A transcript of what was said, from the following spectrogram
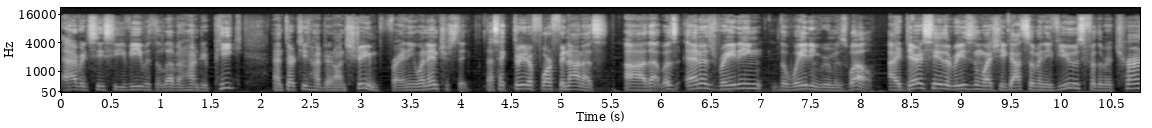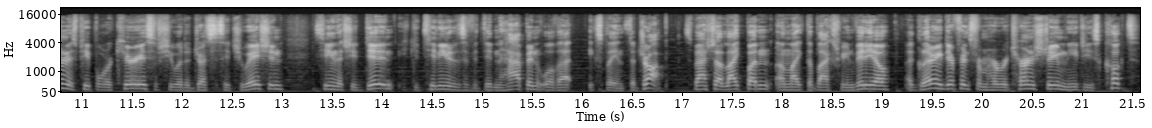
Average CCV with 1100 peak and 1300 on stream for anyone interested. That's like three to four Finanas. Uh, that was Enna's rating the waiting room as well. I dare say the reason why she got so many views for the return is people were curious if she would address the situation. Seeing that she didn't, he continued as if it didn't happen. Well, that explains the drop. Smash that like button, unlike the black screen video. A glaring difference from her return stream, Niji's cooked.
